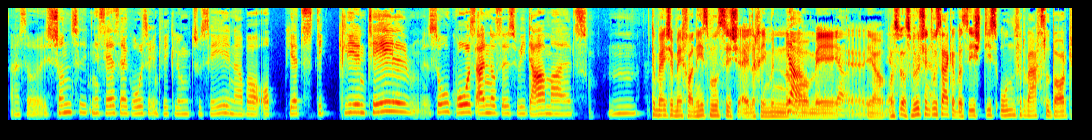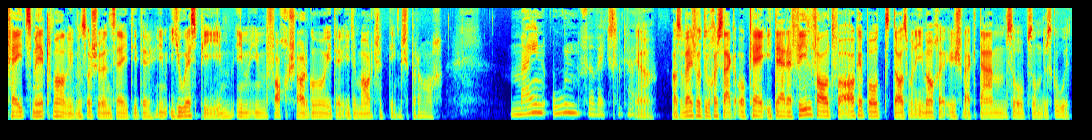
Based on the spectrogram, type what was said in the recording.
Also ist schon eine sehr, sehr große Entwicklung zu sehen. Aber ob jetzt die Klientel so groß anders ist wie damals, hm. Du meinst, der Mechanismus ist eigentlich immer noch ja, mehr, ja, äh, ja. Was, was würdest ja. du sagen, was ist dein Unverwechselbarkeitsmerkmal, wie man so schön sagt, in der, im USP, im, im, im Fachjargon, in der, in der Marketingsprache? Mein Unverwechselkeit. Ja. Also weißt du, du kannst sagen, okay, in dieser Vielfalt von Angebot, das, was ich mache, ist wegen dem so besonders gut.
